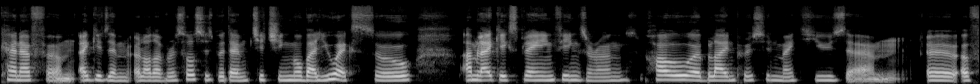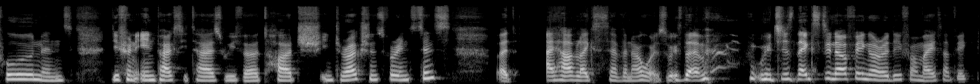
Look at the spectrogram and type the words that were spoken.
kind of um, I give them a lot of resources, but I'm teaching mobile UX, so I'm like explaining things around how a blind person might use um, a, a, phone and different impacts it has with uh, touch interactions, for instance. But I have like seven hours with them, which is next to nothing already for my topic.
